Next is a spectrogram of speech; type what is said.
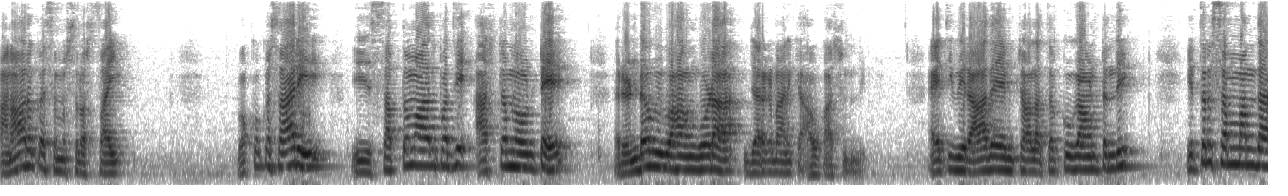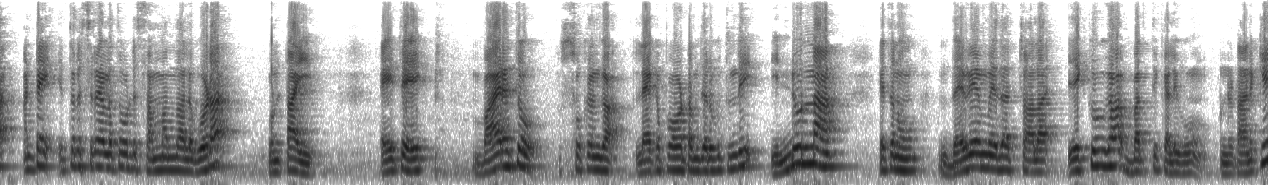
అనారోగ్య సమస్యలు వస్తాయి. ఒక్కొక్కసారి ఈ సప్తమాధిపతి అష్టంలో ఉంటే రెండవ వివాహం కూడా జరగడానికి అవకాశం ఉంది. అయితే వీరి ఆదాయం చాలా తక్కువగా ఉంటుంది. ఇతర సంబంధ అంటే ఇతర స్త్రీలతోటి సంబంధాలు కూడా ఉంటాయి. అయితే భార్యతో సుఖంగా లేకపోవటం జరుగుతుంది. ఎన్ని ఉన్నా ఇతను దైవం మీద చాలా ఎక్కువగా భక్తి కలిగి ఉండటానికి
